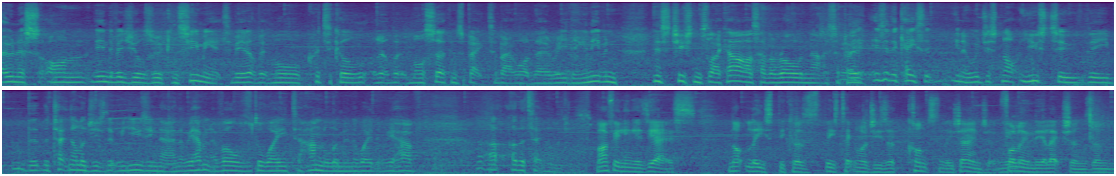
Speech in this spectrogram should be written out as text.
onus on the individuals who are consuming it to be a little bit more critical, a little bit more circumspect about what they're reading. And even institutions like ours have a role in that, I suppose. Is it the case that, you know, we're just not used to the, the, the technologies that we're using now and that we haven't evolved a way to handle them in the way that we have uh, other technologies? My feeling is yes, not least because these technologies are constantly changing. Following the elections and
